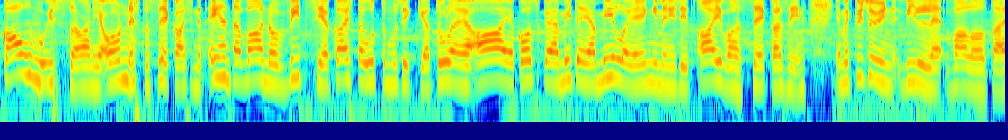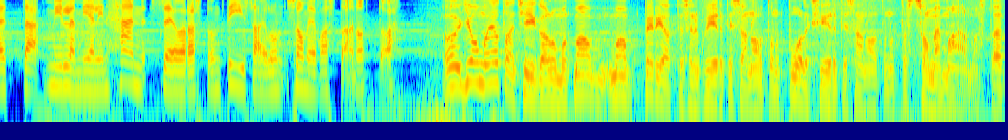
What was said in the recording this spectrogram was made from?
kauhuissaan ja onnesta sekaisin, että eihän tämä vaan ole vitsiä, kaista uutta musiikkia tulee aa ja koska ja miten ja milloin ja jengi meni siitä aivan sekasin. Ja mä kysyin Ville Valolta, että millä mielin hän seurasi ton tiisailun somevastaanottoa. Oh, joo, mä jotain tsiikaillut, mutta mä mä oon periaatteessa niin irtisanoutunut, puoliksi irtisanoutunut tuosta somemaailmasta. Et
